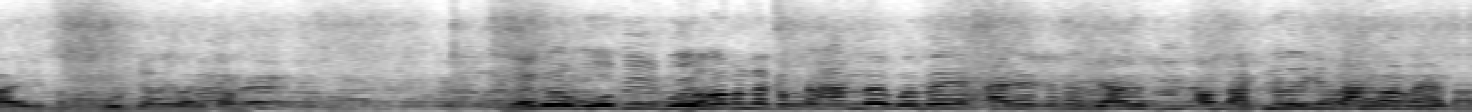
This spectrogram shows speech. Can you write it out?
आहे. म्हणजे पुढच्या रविवारी काम. वो भी बरं म्हणलं कप्तान आणलं बोललं काय कसं द्या अहो साठणं जरी गेलं नाही आता.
